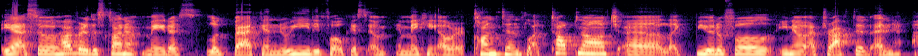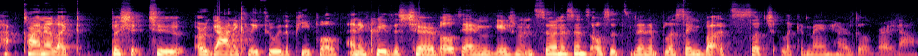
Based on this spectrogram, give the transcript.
yeah, so however, this kind of made us look back and really focus on, in making our content like top notch, uh, like beautiful, you know, attractive, and ha- kind of like push it to organically through the people and increase the shareability and engagement. So in a sense, also it's been a blessing, but it's such like a main hurdle right now.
